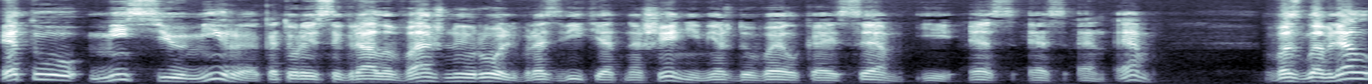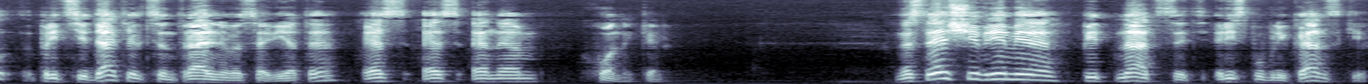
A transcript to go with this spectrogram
Эту миссию мира, которая сыграла важную роль в развитии отношений между ВЛКСМ и ССНМ, возглавлял председатель Центрального совета ССНМ Хонекер. В настоящее время 15 республиканских,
